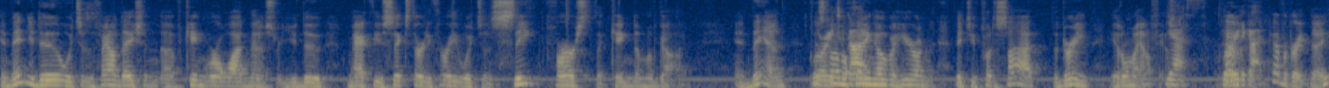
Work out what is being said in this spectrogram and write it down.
and then you do, which is the foundation of King Worldwide Ministry. You do Matthew six thirty three, which is seek first the kingdom of God, and then Glory this little thing over here on, that you put aside, the dream, it'll manifest. Yes. Glory Have- to God. Have a great day.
